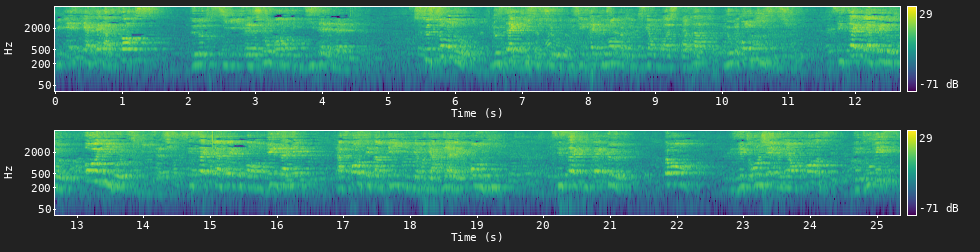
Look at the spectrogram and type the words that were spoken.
Mais qu'est-ce qui a fait la force de notre civilisation pendant des dizaines d'années? Ce sont nos, nos acquis sociaux, plus exactement, comme le disait Ambroise Croizat, nos conquis sociaux. C'est ça qui a fait notre haut niveau de civilisation. C'est ça qui a fait que pendant des années, la France est un pays qui était regardé avec envie c'est ça qui fait que quand les étrangers venaient en France, les touristes,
